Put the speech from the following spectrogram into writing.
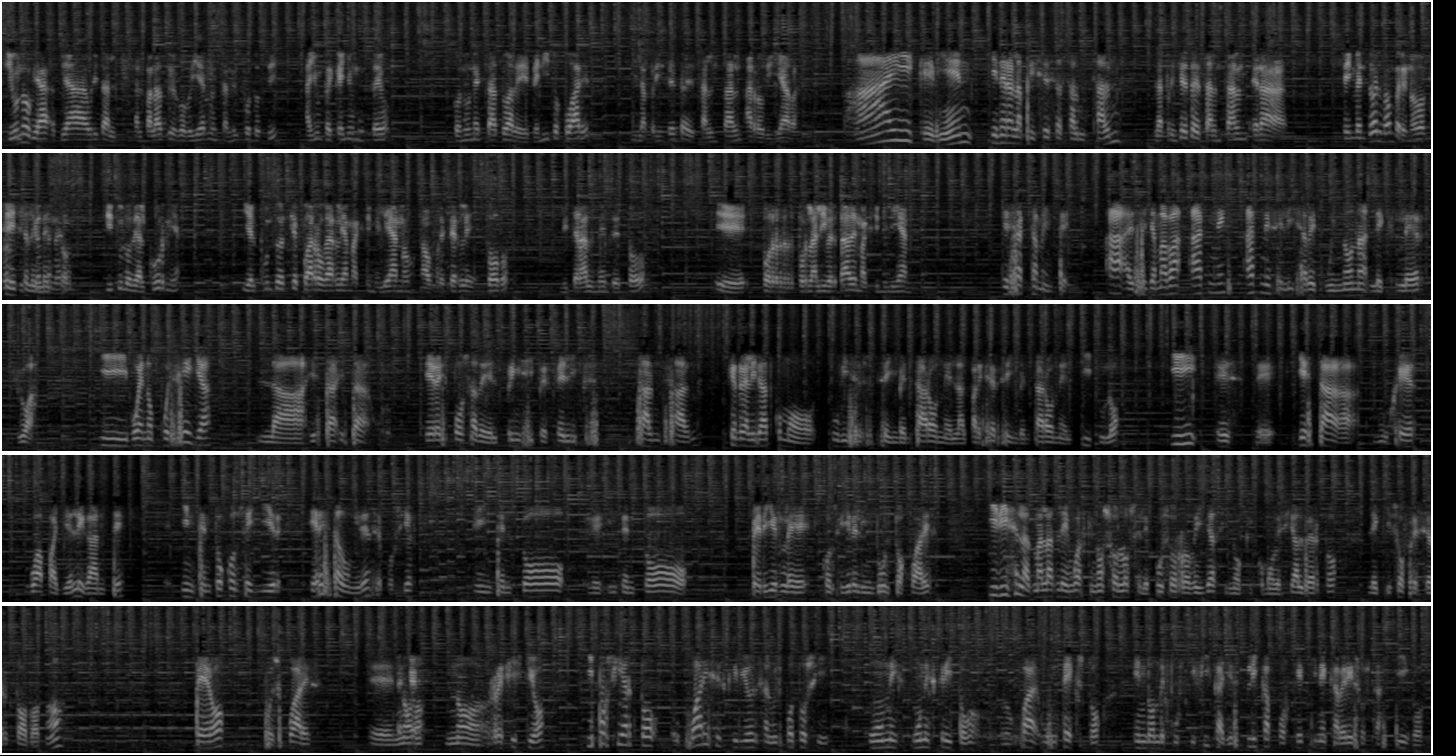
si uno vea, ahorita al, Palacio de Gobierno en San Luis Potosí, hay un pequeño museo con una estatua de Benito Juárez y la princesa de Salm Salm arrodillada. ¡Ay, qué bien! ¿Quién era la princesa Salm Salm? La princesa de Salm Salm era... Se inventó el nombre, ¿no, doctor? Sí, se lo inventó. Un título de alcurnia y el punto es que fue a rogarle a Maximiliano a ofrecerle todo, literalmente todo, eh, por, por la libertad de Maximiliano. Exactamente. Ah, se llamaba Agnes, Agnes Elizabeth Winona Leclerc Joie. Y bueno, pues ella, la, esta, esta era esposa del príncipe Félix Salm Salm, que en realidad, como tú dices, se inventaron el, al parecer se inventaron el título y este esta mujer guapa y elegante intentó conseguir, era estadounidense por cierto, e intentó eh, intentó pedirle conseguir el indulto a Juárez y dicen las malas lenguas que no solo se le puso rodillas, sino que como decía Alberto, le quiso ofrecer todo, ¿no? Pero pues Juárez eh, no, no resistió. Y por cierto, Juárez escribió en San Luis Potosí un, un escrito, un texto en donde justifica y explica por qué tiene que haber esos castigos,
